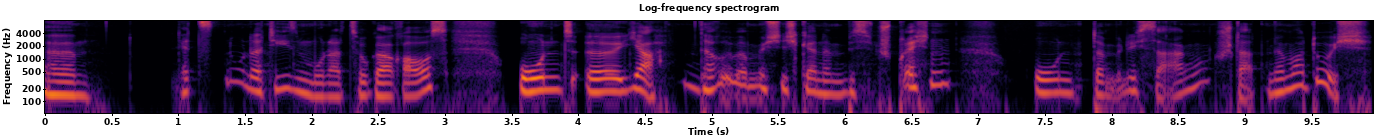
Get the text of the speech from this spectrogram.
äh, letzten oder diesen Monat sogar raus. Und äh, ja, darüber möchte ich gerne ein bisschen sprechen. Und dann würde ich sagen, starten wir mal durch.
